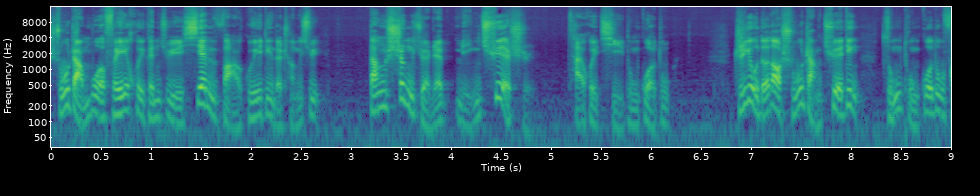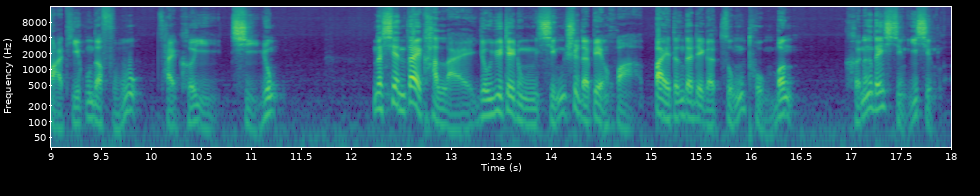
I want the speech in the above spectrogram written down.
署长莫非会根据宪法规定的程序，当胜选人明确时才会启动过渡，只有得到署长确定，总统过渡法提供的服务才可以启用。那现在看来，由于这种形势的变化，拜登的这个总统梦可能得醒一醒了。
